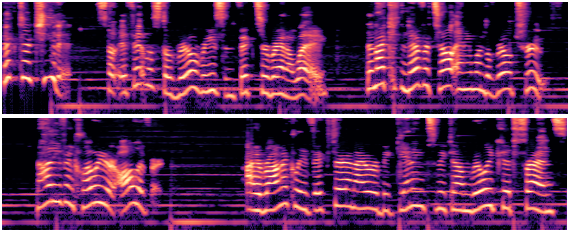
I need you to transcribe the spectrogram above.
Victor cheated. So if it was the real reason Victor ran away, then I could never tell anyone the real truth. Not even Chloe or Oliver. Ironically, Victor and I were beginning to become really good friends,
